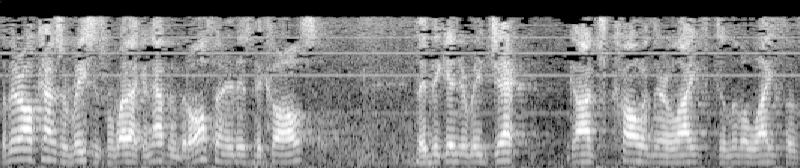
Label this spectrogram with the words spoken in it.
But there are all kinds of reasons for why that can happen, but often it is because they begin to reject God's call in their life to live a life of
